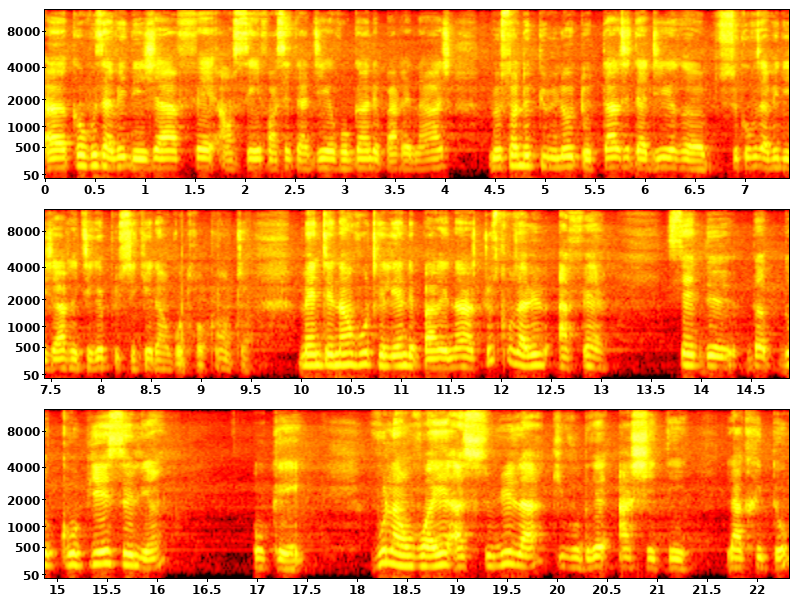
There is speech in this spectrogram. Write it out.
euh, que vous avez déjà fait en CFA, c'est-à-dire vos gains de parrainage, le solde cumulé au total, c'est-à-dire euh, ce que vous avez déjà retiré plus ce qui est dans votre compte. Maintenant, votre lien de parrainage, tout ce que vous avez à faire, c'est de, de, copier ce lien. OK. Vous l'envoyez à celui-là qui voudrait acheter la crypto.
